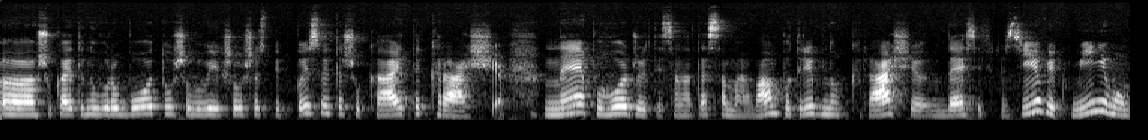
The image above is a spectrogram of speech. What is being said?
е, шукаєте нову роботу, щоб ви, якщо ви щось підписуєте, шукайте краще. Не погоджуйтеся на те саме. Вам потрібно краще в 10 разів, як мінімум.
